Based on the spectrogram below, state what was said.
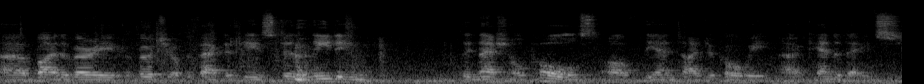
uh, by the very virtue of the fact that he is still leading the national polls of the anti-Jokowi uh, candidates.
